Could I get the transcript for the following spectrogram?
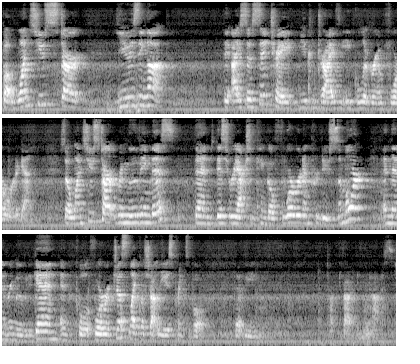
But once you start using up the isocitrate, you can drive the equilibrium forward again. So once you start removing this, then this reaction can go forward and produce some more, and then remove it again and pull it forward, just like Le Chatelier's principle that we talked about in the past.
